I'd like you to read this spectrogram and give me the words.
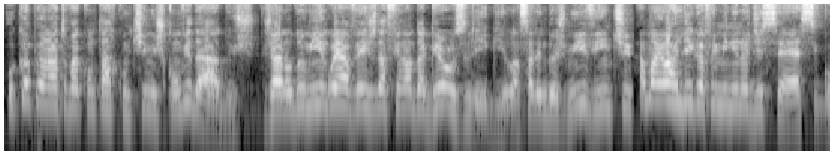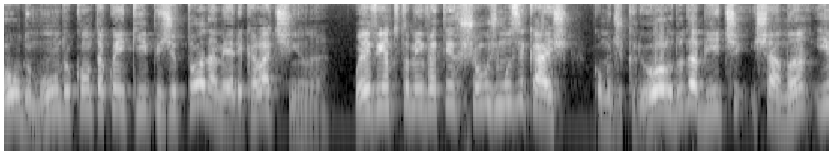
o campeonato vai contar com times convidados. Já no domingo é a vez da final da Girls League, lançada em 2020, a maior liga feminina de CSGO do mundo conta com equipes de toda a América Latina. O evento também vai ter shows musicais, como de Criolo, Duda Beat, Xamã e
